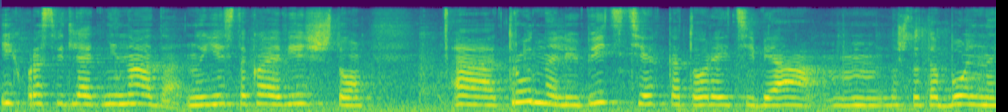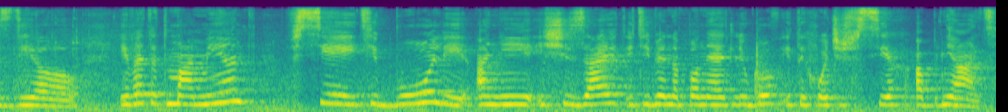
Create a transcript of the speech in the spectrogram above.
Их просветлять не надо, но есть такая вещь, что трудно любить тех, которые тебя что-то больно сделал. И в этот момент все эти боли, они исчезают, и тебе наполняет любовь, и ты хочешь всех обнять.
